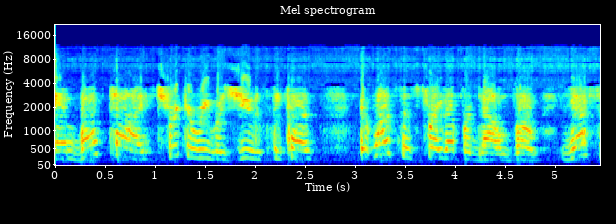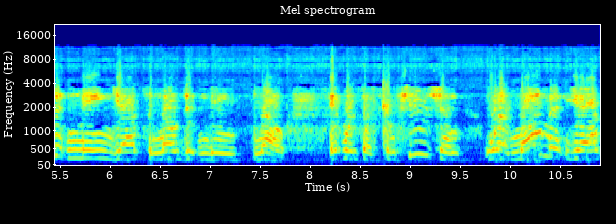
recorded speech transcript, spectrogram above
And both times, trickery was used because it wasn't a straight up or down vote. Yes didn't mean yes, and no didn't mean no. It was a confusion where no meant yes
